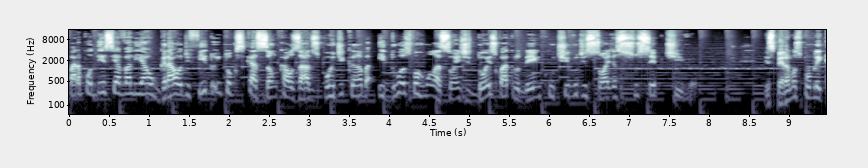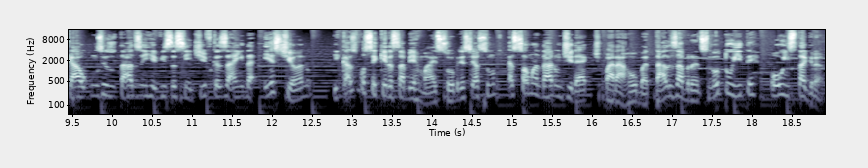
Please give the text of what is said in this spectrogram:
para poder se avaliar o grau de fitointoxicação causados por dicamba e duas formulações de 2,4-D em cultivo de soja susceptível. Esperamos publicar alguns resultados em revistas científicas ainda este ano e caso você queira saber mais sobre esse assunto, é só mandar um direct para arroba Abrantes no Twitter ou Instagram.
